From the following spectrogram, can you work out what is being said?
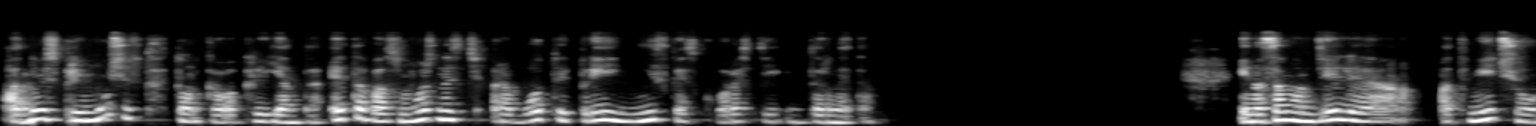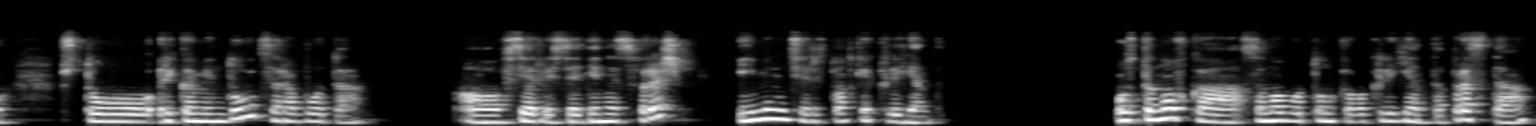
Одно из преимуществ тонкого клиента – это возможность работы при низкой скорости интернета. И на самом деле отмечу, что рекомендуется работа а, в сервисе 1С Fresh именно через тонкий клиент. Установка самого тонкого клиента проста.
